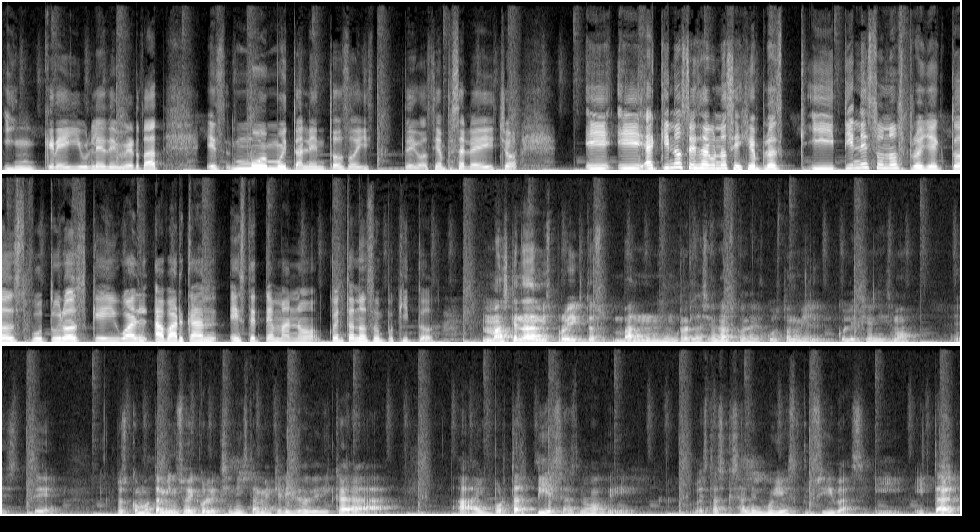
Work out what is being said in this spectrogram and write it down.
increíble, de verdad. Es muy, muy talentoso y digo, siempre se lo he dicho. Y, aquí nos traes algunos ejemplos y tienes unos proyectos futuros que igual abarcan este tema, ¿no? Cuéntanos un poquito. Más que nada mis proyectos van relacionados con el custom y el coleccionismo. Este, pues como también soy coleccionista me he querido dedicar a, a importar piezas, ¿no? De, estas que salen muy exclusivas y, tal,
